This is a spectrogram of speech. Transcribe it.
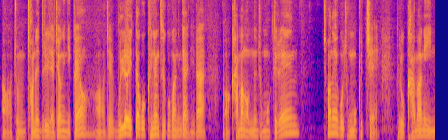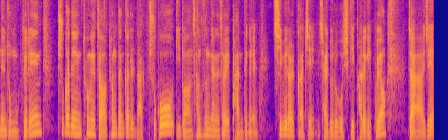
어, 좀 전해드릴 예정이니까요. 어, 이제 물려있다고 그냥 들고 가는 게 아니라 어, 가망 없는 종목들은 쳐내고 종목 교체 그리고 가망이 있는 종목들은 추가 대응 통해서 평단가를 낮추고 이번 상승장에서의 반등을 11월까지 잘 노려보시기 바라겠고요. 자 이제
